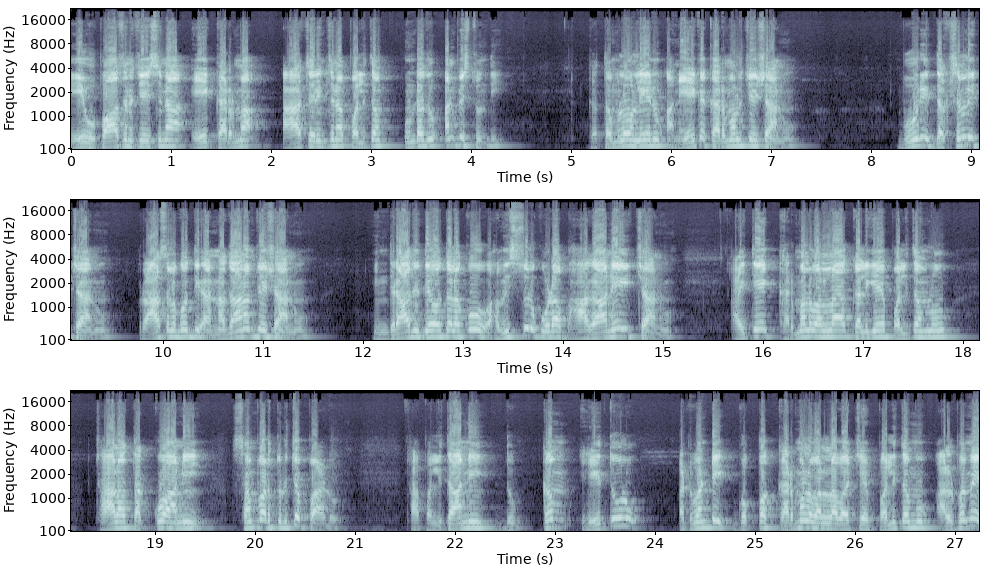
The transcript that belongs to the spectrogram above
ఏ ఉపాసన చేసినా ఏ కర్మ ఆచరించిన ఫలితం ఉండదు అనిపిస్తుంది. గతంలో నేను అనేక కర్మలు చేశాను. భూరి దక్షిణలు ఇచ్చాను. రాసుల కొద్దీ అన్నదానం చేశాను. ఇంద్రాది దేవతలకు హవిస్సులు కూడా బాగానే ఇచ్చాను. అయితే కర్మల వల్ల కలిగే ఫలితములు చాలా తక్కువ అని సంవర్తుడు చెప్పాడు. ఆ ఫలితాన్ని దుఃఖం హేతువులు అటువంటి గొప్ప కర్మల వల్ల వచ్చే ఫలితము అల్పమే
